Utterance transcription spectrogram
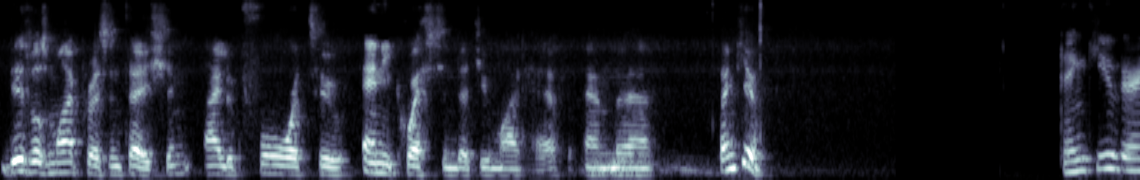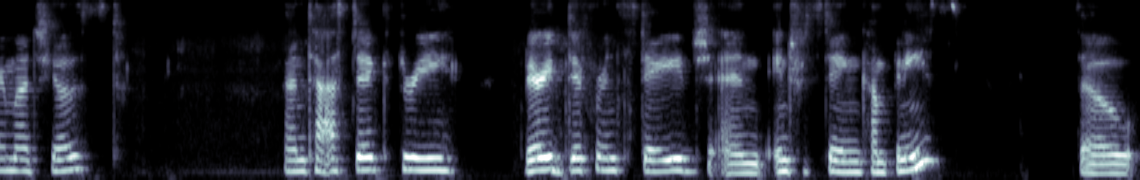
this was my presentation. I look forward to any question that you might have, and uh, thank you. Thank you very much, Joost. Fantastic. Three very different stage and interesting companies. So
